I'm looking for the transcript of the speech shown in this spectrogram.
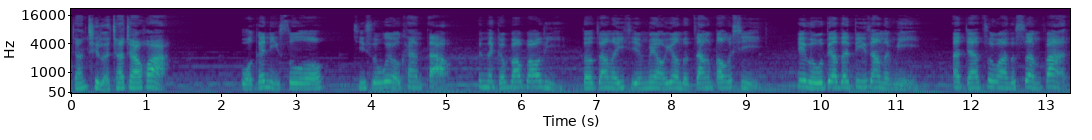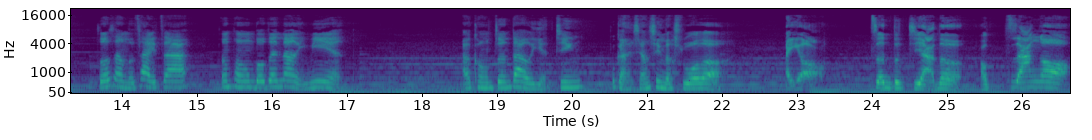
讲起了悄悄话：“我跟你说。”其实我有看到，在那个包包里都装了一些没有用的脏东西，例如掉在地上的米、大家吃完的剩饭、桌上的菜渣，通通都在那里面。阿空睁大了眼睛，不敢相信的说了：“哎呦，真的假的？好脏哦！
